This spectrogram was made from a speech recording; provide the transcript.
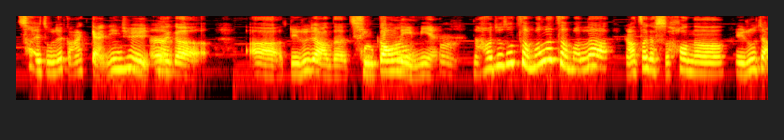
翠竹就赶快赶进去那个。呃，女主角的寝宫里面，嗯、然后就说怎么了？怎么了？然后这个时候呢，女主角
